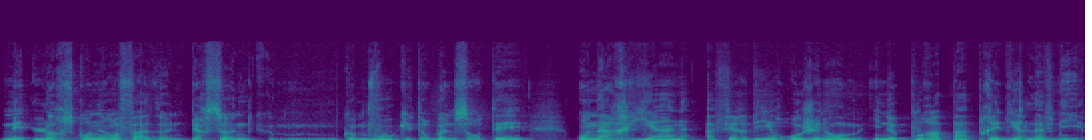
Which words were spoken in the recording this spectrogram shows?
Mais lorsqu'on est en face d'une personne comme vous qui est en bonne santé, on n'a rien à faire dire au génome. Il ne pourra pas prédire l'avenir.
